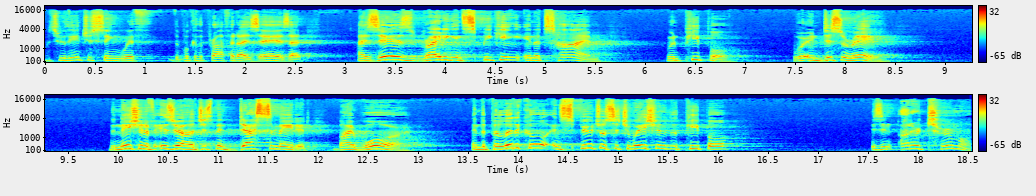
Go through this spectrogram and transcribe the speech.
What's really interesting with the book of the prophet Isaiah is that Isaiah is writing and speaking in a time when people were in disarray. The nation of Israel had just been decimated by war, and the political and spiritual situation of the people is in utter turmoil.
